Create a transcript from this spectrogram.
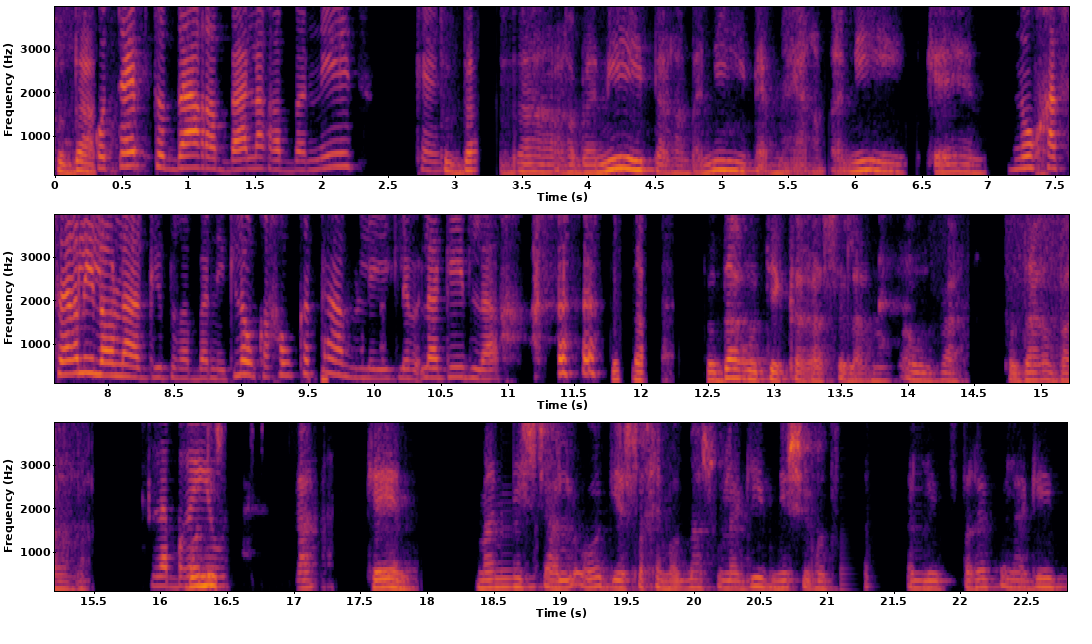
תודה. הוא כותב תודה רבה לרבנית. כן. תודה רבה, הרבנית, הרבנית, הרבנית, כן. נו, חסר לי לא להגיד רבנית. לא, ככה הוא כתב לי, להגיד לך. תודה, תודה רות יקרה שלנו, אהובה. תודה רבה רבה. לבריאות. כן. מה נשאל עוד? יש לכם עוד משהו להגיד? מי שרוצה להצטרף ולהגיד?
